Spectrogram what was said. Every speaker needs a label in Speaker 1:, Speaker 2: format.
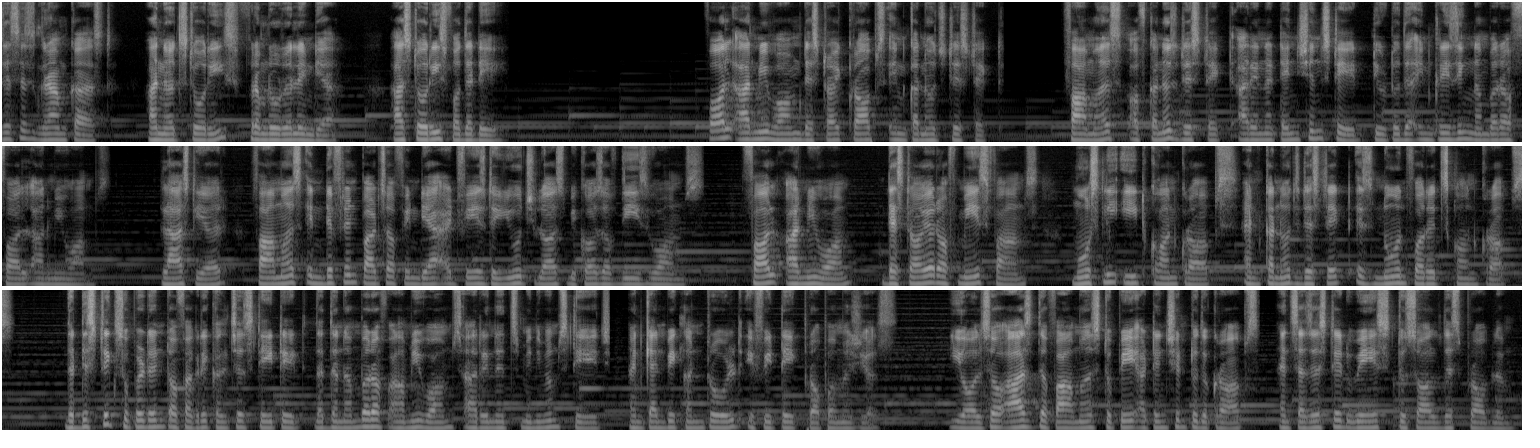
Speaker 1: This is Gramcast, unearthed stories from rural India. Our stories for the day. Fall army worm destroy crops in Kannauj district. Farmers of Kannauj district are in a tension state due to the increasing number of fall army worms. Last year, farmers in different parts of India had faced a huge loss because of these worms. Fall armyworm, destroyer of maize farms, mostly eat corn crops, and Kannauj district is known for its corn crops. The district superintendent of agriculture stated that the number of armyworms are in its minimum stage and can be controlled if we take proper measures. He also asked the farmers to pay attention to the crops and suggested ways to solve this problem.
